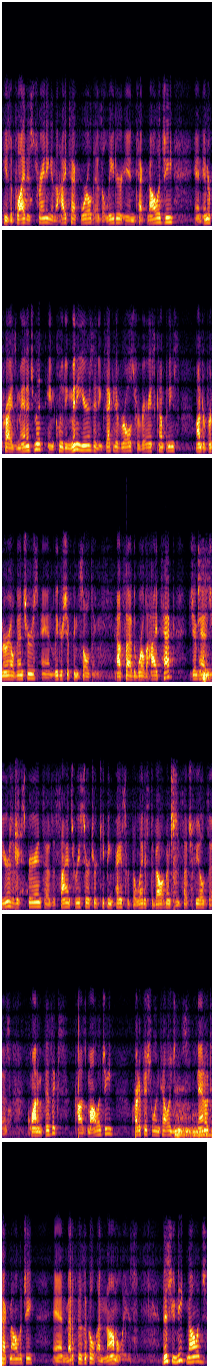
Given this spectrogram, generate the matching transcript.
He's applied his training in the high tech world as a leader in technology and enterprise management, including many years in executive roles for various companies entrepreneurial ventures, and leadership consulting. Outside the world of high tech, Jim has years of experience as a science researcher keeping pace with the latest developments in such fields as quantum physics, cosmology, artificial intelligence, nanotechnology, and metaphysical anomalies. This unique knowledge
